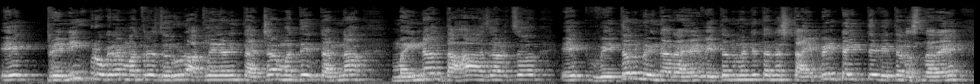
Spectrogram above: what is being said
एक ट्रेनिंग प्रोग्राम मात्र जरूर आखलेला आहे आणि त्याच्यामध्ये त्यांना महिना दहा हजारचं एक वेतन मिळणार आहे. वेतन म्हणजे त्यांना स्टायपेंड टाईप ते वेतन असणार आहे.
